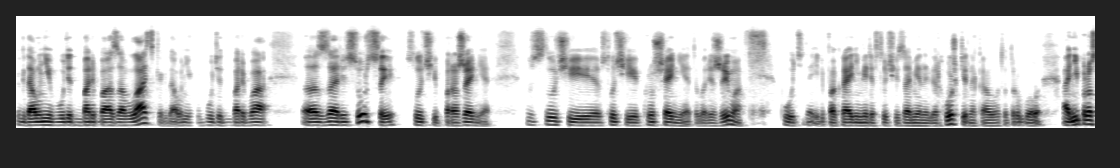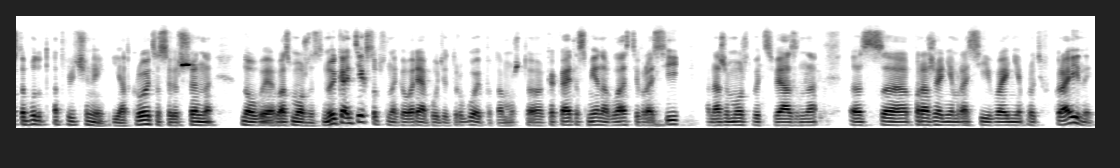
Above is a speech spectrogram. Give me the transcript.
когда у них будет борьба за власть, когда у них будет борьба за ресурсы в случае поражения, в случае, в случае крушения этого режима Путина, или, по крайней мере, в случае замены верхушки на кого-то другого, они просто будут отвлечены, и откроются совершенно новые возможности. Ну и контекст, собственно говоря, будет другой, потому что какая-то смена власти в России – она же может быть связана э, с поражением России в войне против Украины.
